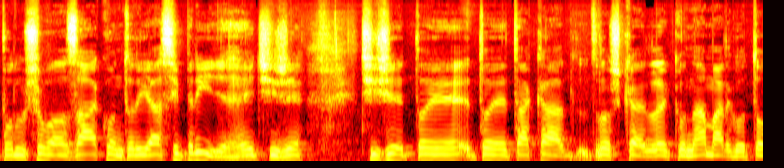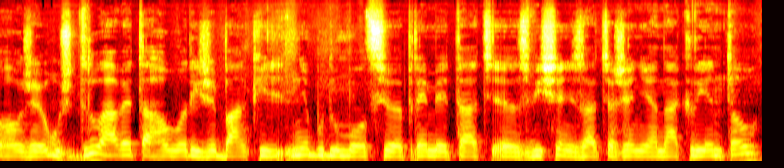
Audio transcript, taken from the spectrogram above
porušoval zákon, ktorý asi príde. Hej? Čiže, čiže to, je, to je taká troška ako namargo toho, že už druhá veta hovorí, že banky nebudú môcť premietať zvýšenie zaťaženia na klientov.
